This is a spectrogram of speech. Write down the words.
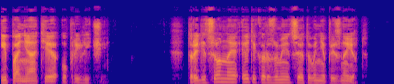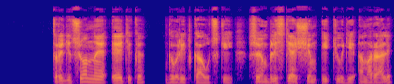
и понятия о приличии. Традиционная этика, разумеется, этого не признает. Традиционная этика, говорит Каутский в своем блестящем этюде о морали,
